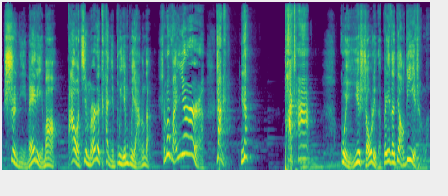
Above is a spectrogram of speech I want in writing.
是你没礼貌。打我进门就看你不阴不阳的，什么玩意儿啊？让开，你让！啪嚓，桂姨手里的杯子掉地上了。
